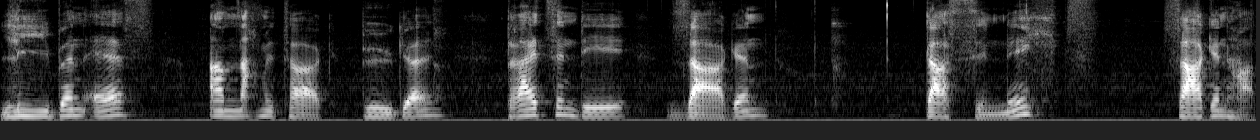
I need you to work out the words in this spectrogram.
Lieben es am Nachmittag bügeln. 13d. Sagen, dass sie nichts sagen hat.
